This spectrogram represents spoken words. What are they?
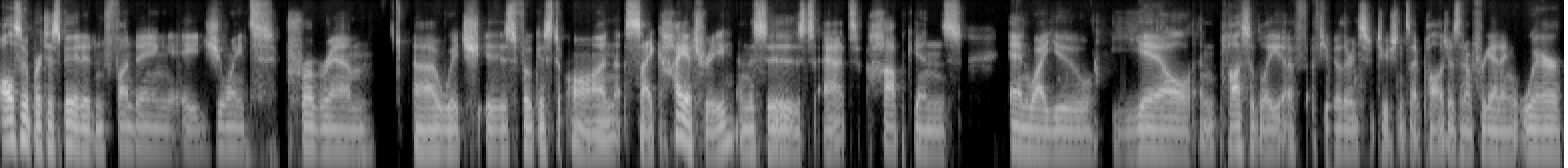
also participated in funding a joint program uh, which is focused on psychiatry. And this is at Hopkins, NYU, Yale, and possibly a few other institutions. I apologize that I'm forgetting where,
